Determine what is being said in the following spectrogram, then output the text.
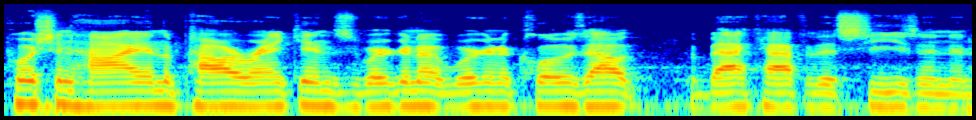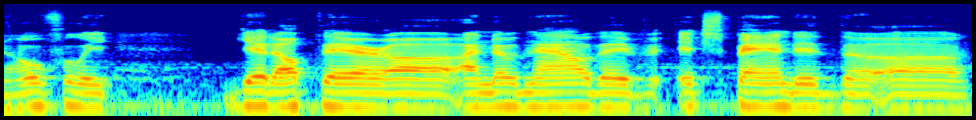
pushing high in the power rankings. We're gonna we're gonna close out the back half of this season and hopefully get up there. Uh, I know now they've expanded the.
